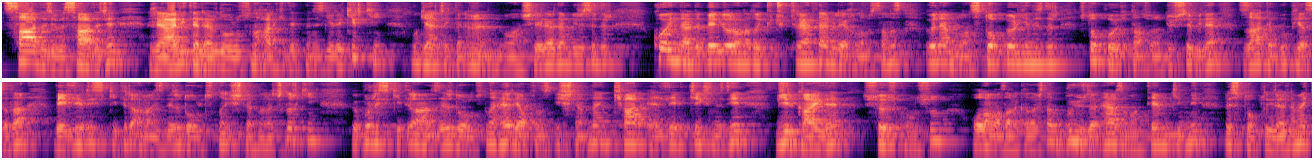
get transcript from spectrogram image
Sadece ve sadece realiteler doğrultusunda hareket etmeniz gerekir ki bu gerçekten önemli olan şeylerden birisidir. Coinlerde belli oranlarda küçük trendler bile yakalamışsanız önemli olan stop bölgenizdir. Stop koyduktan sonra düşse bile zaten bu piyasada belli risk getiri analizleri doğrultusunda işlemler açılır ki ve bu risk getiri analizleri doğrultusunda her yaptığınız işlemden kar elde edeceksiniz diye bir kaide söz konusu olamaz arkadaşlar. Bu yüzden her zaman temkinli ve stoplu ilerlemek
